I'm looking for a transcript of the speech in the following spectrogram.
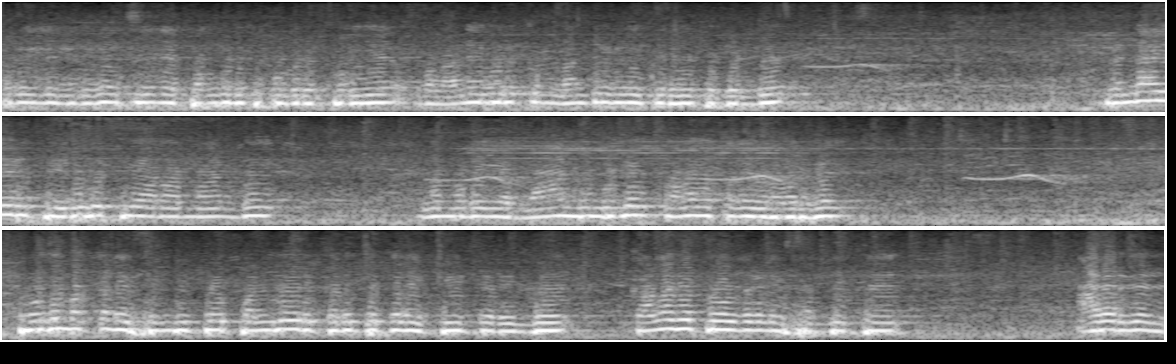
முறையில் பங்கெடுத்துக் கொண்டிருக்கக்கூடிய உங்கள் அனைவருக்கும் நன்றிகளை தெரிவித்துக் கொண்டு இரண்டாயிரத்தி இருபத்தி ஆறாம் ஆண்டு நம்முடைய மாண்புமிகு கழகத் தலைவர் அவர்கள் பொதுமக்களை சந்தித்து பல்வேறு கருத்துக்களை கேட்டறிந்து கழக தோழர்களை சந்தித்து அவர்கள்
